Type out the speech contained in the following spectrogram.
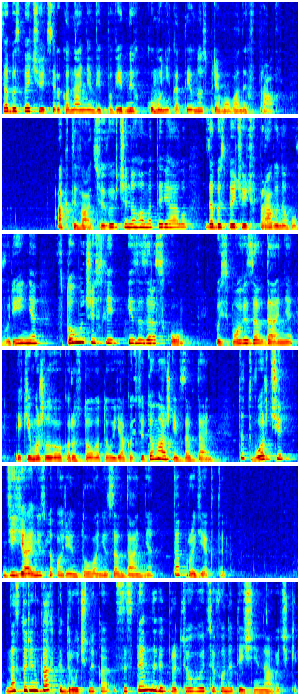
забезпечується виконанням відповідних комунікативно спрямованих вправ. Активацію вивченого матеріалу забезпечують вправи на говоріння, в тому числі і за зразком, письмові завдання, які можливо використовувати у якості домашніх завдань, та творчі діяльнісно орієнтовані завдання та проєкти. На сторінках підручника системно відпрацьовуються фонетичні навички.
